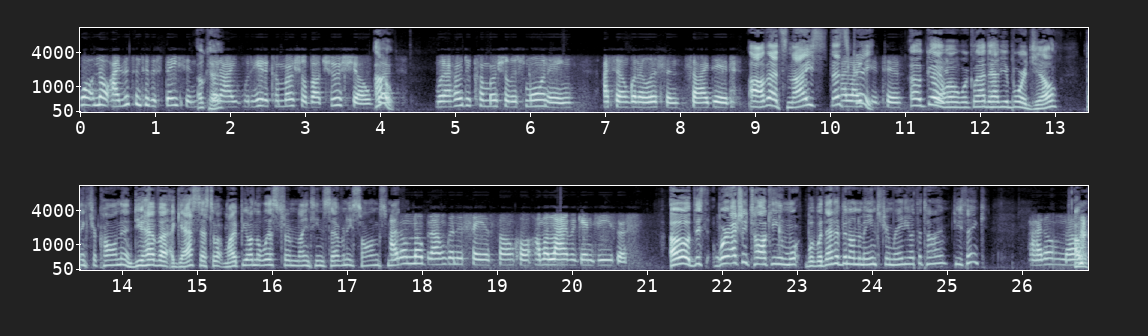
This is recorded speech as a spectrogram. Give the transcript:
Well, no, I listen to the station, Okay. but I would hear the commercial about your show. But Oh. when I heard the commercial this morning, I said I'm going to listen, so I did. Oh, that's nice. That's I liked great. it too. Oh, good. Yeah. Well, we're glad to have you aboard, Jill. Thanks for calling in. Do you have a, a guess as to what might be on the list from 1970 songs? I don't know, but I'm going to say a song called "I'm Alive Again, Jesus." Oh, this we're actually talking more. Would that have been on the mainstream radio at the time? Do you think? I don't know. Oh,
